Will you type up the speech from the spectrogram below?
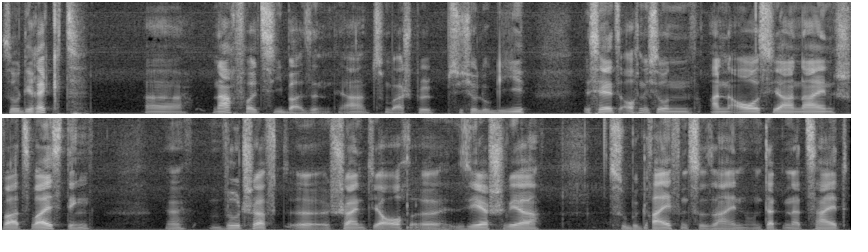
so direkt äh, nachvollziehbar sind, ja, zum Beispiel Psychologie ist ja jetzt auch nicht so ein An-Aus, Ja, Nein, Schwarz-Weiß-Ding. Ja? Wirtschaft äh, scheint ja auch äh, sehr schwer zu begreifen zu sein und das in einer Zeit,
